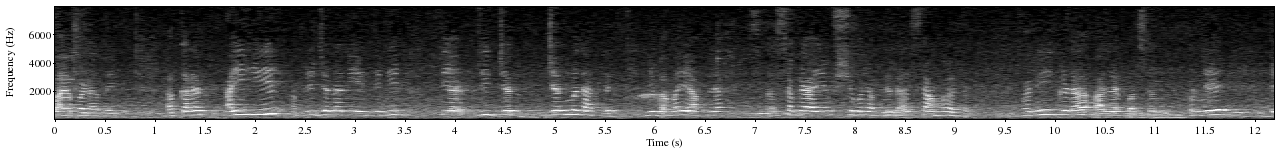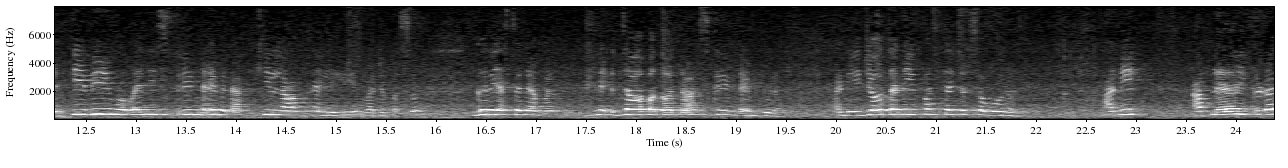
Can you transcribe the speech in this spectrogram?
पाया पडावे. अ, कारण आई ही आपली जनानी आहे तिने ती जी जन जन्मदात आहे. आणि बाबा हे आपल्या स- सगळ्या आयुष्यभर आपल्याला सांभाळतात. आणि इकडं आल्यापासून म्हणजे टी व्ही मोबाईल ही स्क्रीन टाईम आहे ना अख्खी लांब राहिलेली आहे माझ्यापासून. घरी असताना आपण जेव्हा बघावं तेव्हा स्क्रीन टाईम पुढं. आणि जेवतानाही पण त्याच्यासमोरच आणि आपल्याला इकडं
